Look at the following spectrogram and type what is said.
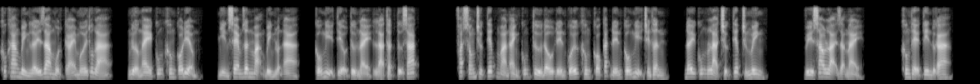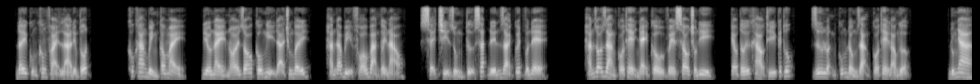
Khúc khang bình lấy ra một cái mới thuốc lá, nửa ngày cũng không có điểm, nhìn xem dân mạng bình luận à, a cố nghị tiểu tử này là thật tự sát. Phát sóng trực tiếp màn ảnh cũng từ đầu đến cuối không có cắt đến cố nghị trên thân, đây cũng là trực tiếp chứng minh. Vì sao lại dạng này? Không thể tin được a đây cũng không phải là điểm tốt. Khúc khang bình cao mày điều này nói rõ cố nghị đã trúng bẫy, hắn đã bị phó bản tẩy não, sẽ chỉ dùng tự sát đến giải quyết vấn đề. Hắn rõ ràng có thể nhạy cầu về sau trốn đi, kéo tới khảo thí kết thúc, dư luận cũng đồng dạng có thể đảo ngược. Đúng nha,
